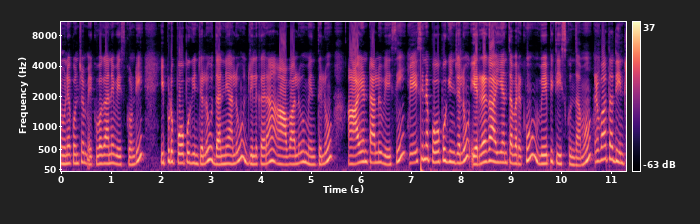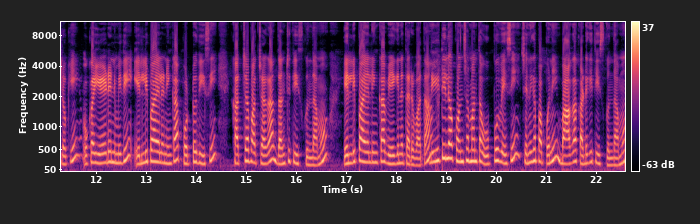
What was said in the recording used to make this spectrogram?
నూనె కొంచెం ఎక్కువగానే వేసుకోండి. ఇప్పుడు పోపు గింజలు ధనియాలు జీలకర్ర ఆవాలు మెంతులు ఆయంటాలు వేసి వేసిన పోపు గింజలు ఎర్రగా అయ్యేంత వరకు వేపి తీసుకుందాము. తర్వాత దీంట్లోకి ఒక ఏడెనిమిది ఎల్లిపాయలను ఇంకా పొట్టు తీసి కచ్చపచ్చగా దంచి తీసుకుందాము. ఎల్లిపాయలు ఇంకా వేగిన తర్వాత నీటిలో కొంచెమంత ఉప్పు వేసి శనగపప్పుని బాగా కడిగి తీసుకుందాము.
